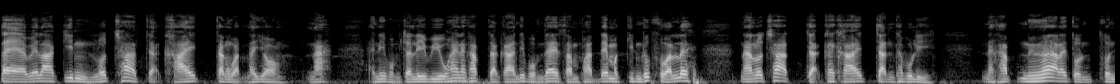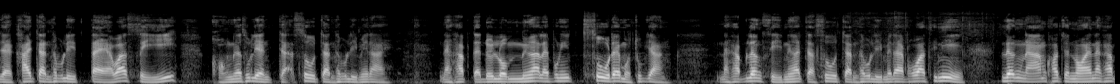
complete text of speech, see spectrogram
แต่เวลากินรสชาติจะคล้ายจังหวัดระยองนะ อันนี้ผมจะรีวิวให้นะครับ จากการที่ผมได้สัมผัสได้มากินทุกสวนเลยนะรสชาติจะคล้าย ๆ จันทบุรีนะครับ เนื้ออะไรตัวส่วนใหญ่คล้ายจันทบุรี แต่ว่าสีของเนื้อทุเรียนจะสู้จันทบุรีไม่ได้นะครับ แต่โดยรวมเนื้ออะไรพวกนี้สู้ได้หมดทุกอย่าง นะครับเรื่องสีเนื้อจะสู้จันทบุรีไม่ได้เพราะว่าที่นี่เรื่องน้ำเขาจะน้อยนะครับ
